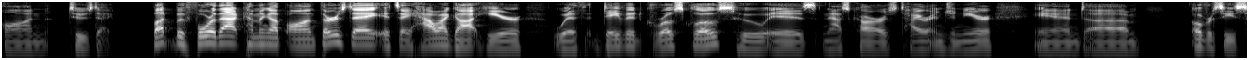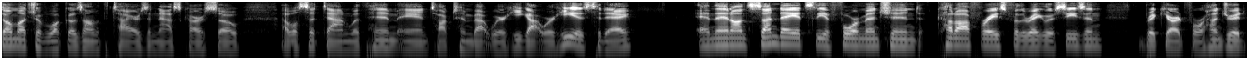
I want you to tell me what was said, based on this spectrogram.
on Tuesday. But before that, coming up on Thursday, it's a How I Got Here with David Grosclose, who is NASCAR's tire engineer and um, oversees so much of what goes on with the tires in NASCAR. So I will sit down with him and talk to him about where he got where he is today. And then on Sunday, it's the aforementioned cutoff race for the regular season, the Brickyard 400.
